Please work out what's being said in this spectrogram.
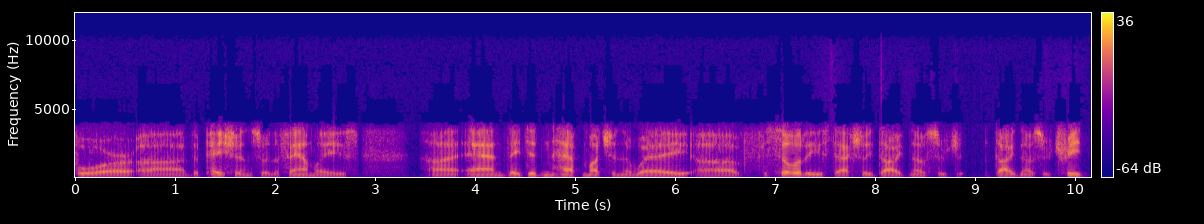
for uh, the patients or the families, uh, and they didn't have much in the way of facilities to actually diagnose or diagnose or treat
